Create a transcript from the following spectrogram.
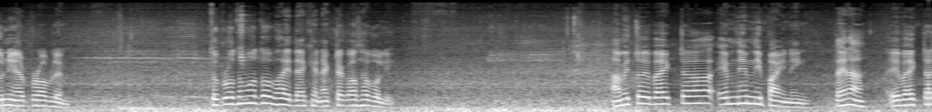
দুনিয়ার প্রবলেম তো প্রথমত ভাই দেখেন, একটা কথা বলি। আমি তো এই বাইকটা এমনি এমনি পাই নাই, তাই না? এই বাইকটা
